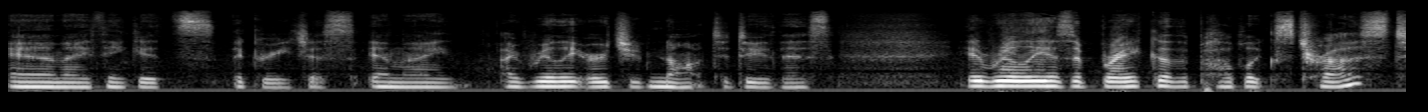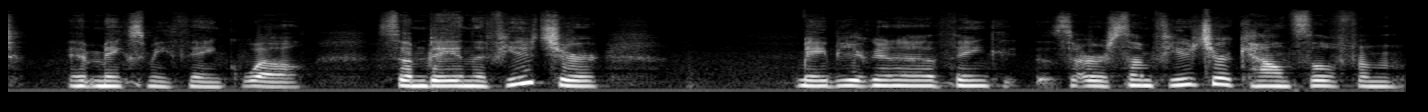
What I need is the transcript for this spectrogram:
And I think it's egregious. And I, I really urge you not to do this. It really is a break of the public's trust. It makes me think, well, someday in the future, maybe you're going to think, or some future council from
